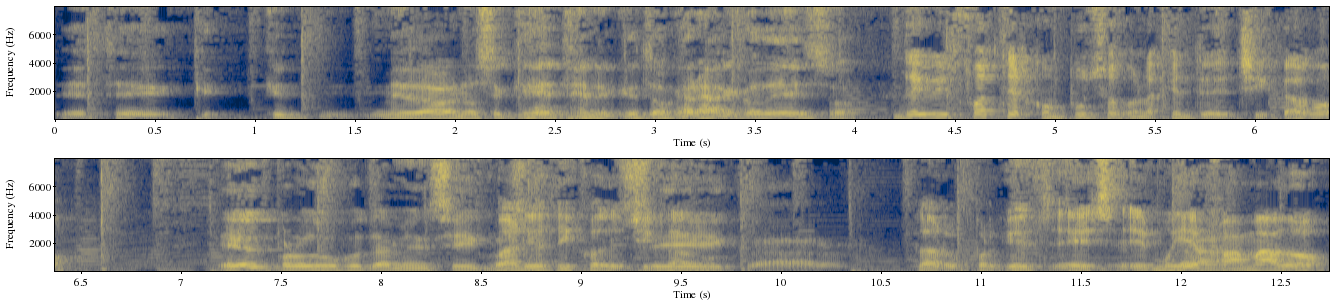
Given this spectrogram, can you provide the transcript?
este, que, que me daba no sé qué, tener que tocar algo de eso. David Foster compuso con la gente de Chicago. Él produjo también, sí. Varios discos de Chicago. Sí, claro. Claro, porque es, es- es muy Claro. afamado.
